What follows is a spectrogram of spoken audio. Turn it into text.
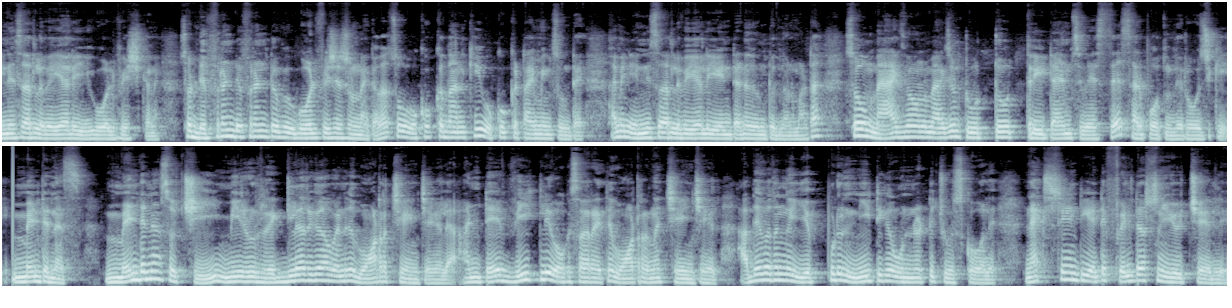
ఎన్నిసార్లు వేయాలి ఈ గోల్డ్ ఫిష్ కని? So different different gold fishes ఉన్నాయి కదా. సో సో ఒక్కొక్క దానికి ఒక్కొక్క టైమింగ్స్ ఉంటాయి. ఐ మీన్ ఎన్నిసార్లు వేయాలి ఏంటి అనేది ఉంటుందన్నమాట. So maximum maximum two to three times వేస్తే సరిపోతుంది రోజుకి. మెయింటెనెన్స్ మెయింటెనెన్స్ వచ్చి మీరు రెగ్యులర్గా అనేది వాటర్ చేంజ్ చేయాలి. అంటే వీక్లీ ఒకసారి అయితే వాటర్ అనేది చేంజ్ చేయాలి. అదేవిధంగా ఎప్పుడు నీట్గా ఉన్నట్టు చూసుకోవాలి. నెక్స్ట్ ఏంటి అంటే ఫిల్టర్స్ని యూజ్ చేయాలి.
